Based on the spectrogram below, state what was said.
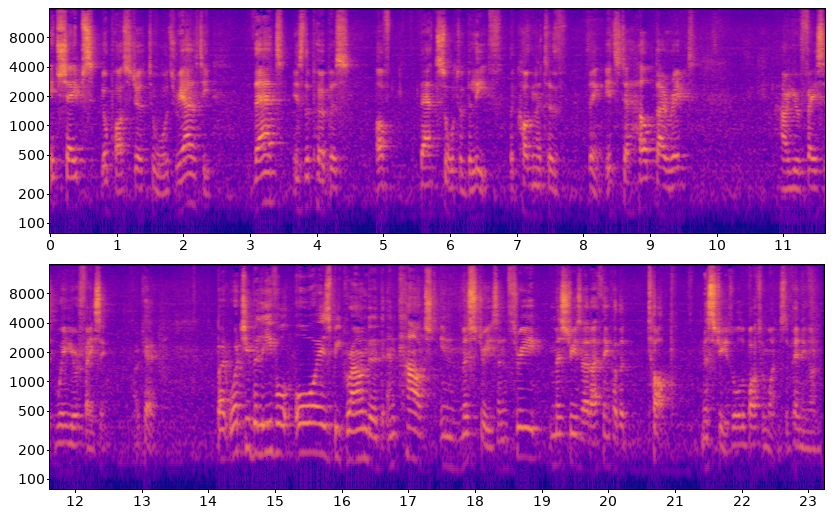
It shapes your posture towards reality. That is the purpose of that sort of belief, the cognitive thing. It's to help direct how you're face- where you're facing. Okay. But what you believe will always be grounded and couched in mysteries. And three mysteries that I think are the top mysteries, or the bottom ones, depending on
